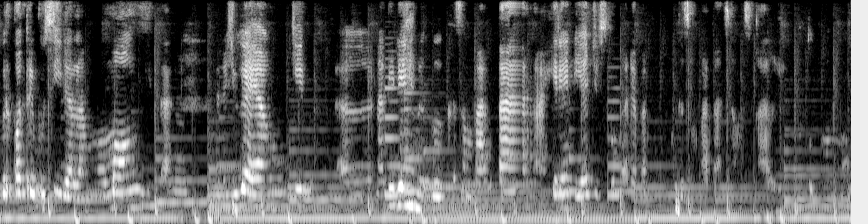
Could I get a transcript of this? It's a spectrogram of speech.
berkontribusi dalam ngomong gitu. Ada juga yang mungkin eh, nanti dia nunggu kesempatan. Akhirnya dia justru nggak dapat kesempatan sama sekali untuk ngomong.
